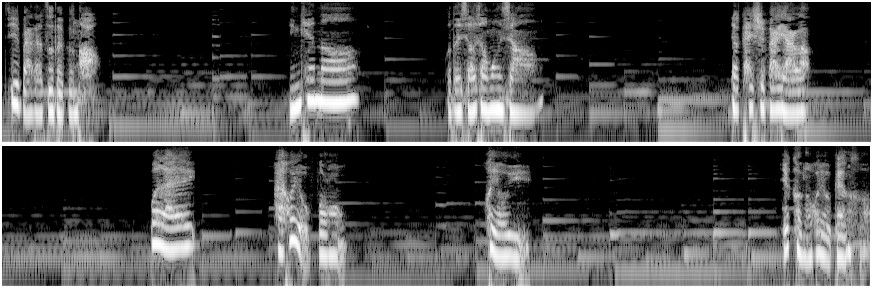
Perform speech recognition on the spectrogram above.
继续把它做得更好。明天呢，我的小小梦想要开始发芽了。还会有风，会有雨，也可能会有干涸。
